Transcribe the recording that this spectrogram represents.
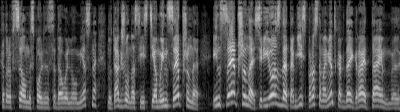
который в целом используется довольно уместно, но также у нас есть тема Инсепшена. Инсепшена! Серьезно! Там есть просто момент, когда играет Тайм э,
